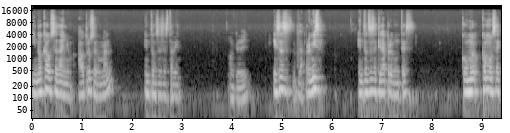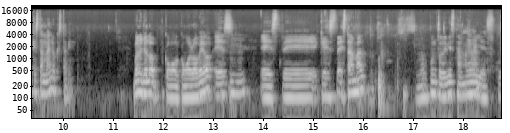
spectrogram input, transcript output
y no cause daño a otro ser humano, entonces está bien. Ok. Esa es la premisa. Entonces aquí la pregunta es, ¿cómo, cómo sé que está mal o que está bien? Bueno, yo lo, como, como lo veo, es este que est- está mal, en un punto de vista muy, Ajá. este,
